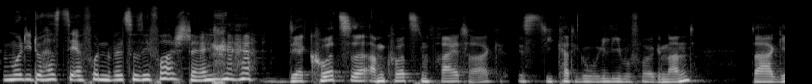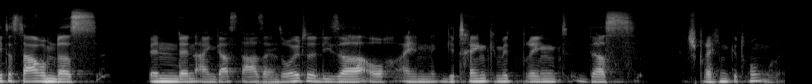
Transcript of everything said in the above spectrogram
Modi, du hast sie erfunden, willst du sie vorstellen? Der kurze am kurzen Freitag ist die Kategorie liebevoll genannt. Da geht es darum, dass, wenn denn ein Gast da sein sollte, dieser auch ein Getränk mitbringt, das entsprechend getrunken wird.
